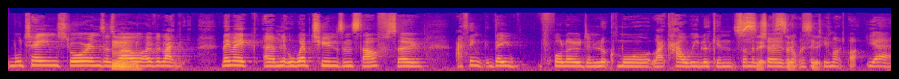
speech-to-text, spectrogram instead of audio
will change drawings as well Hmm. over like they make um, little webtoons and stuff. So I think they followed and look more like how we look in some of the Sick, shows. I don't want to say too much, but yeah,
